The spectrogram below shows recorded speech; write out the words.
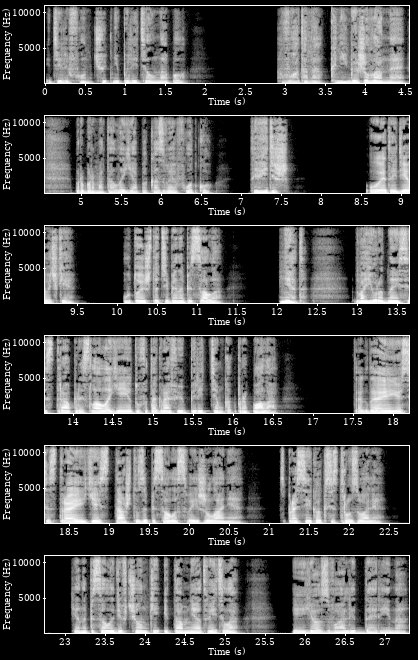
и телефон чуть не полетел на пол. «Вот она, книга желанная», — пробормотала я, показывая фотку. «Ты видишь?» «У этой девочки? У той, что тебе написала?» «Нет, двоюродная сестра прислала ей эту фотографию перед тем, как пропала. Тогда ее сестра и есть та, что записала свои желания. Спроси, как сестру звали. Я написала девчонке, и там не ответила. Ее звали Дарина.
